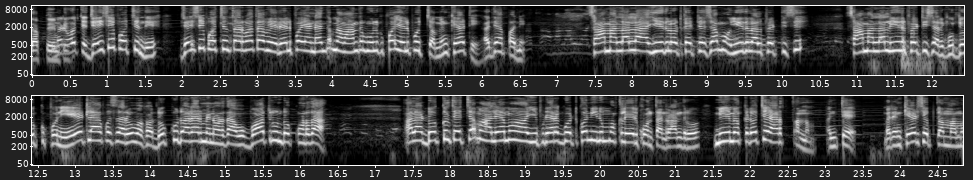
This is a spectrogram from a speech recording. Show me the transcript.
లేకపోతే ఏంటి? వచ్చి జైసేపు వచ్చింది. జైసేపు వచ్చిన తర్వాత మీరు వెళ్ళిపోయండి అంటే మేము అందరం ఉలికిపోయి వెళ్ళిపోవచ్చాం ఇంకేటి అదే పని. సామాన్లల్లో ఈదులోటి కట్టేసాము ఈదులలో పెట్టేసి సామాన్లలో ఈదులు పెట్టేశారు. డొక్కు పోనీ. ఏటి లేకపోతే సార్ ఒక డొక్కు మీద ఉండదా? ఒక బాత్రూమ్ డొక్కు ఉండదా? అలా డొక్కులు తెచ్చాము. వాళ్ళేమో ఇప్పుడు ఎరగొట్టుకొని ఇనుము మొక్కలు ఏరుకుంటారు అందరూ. మేము ఇక్కడ వచ్చి ఏడుతున్నాం అంతే. మరి ఇంకేడు చెప్తాం మామ?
